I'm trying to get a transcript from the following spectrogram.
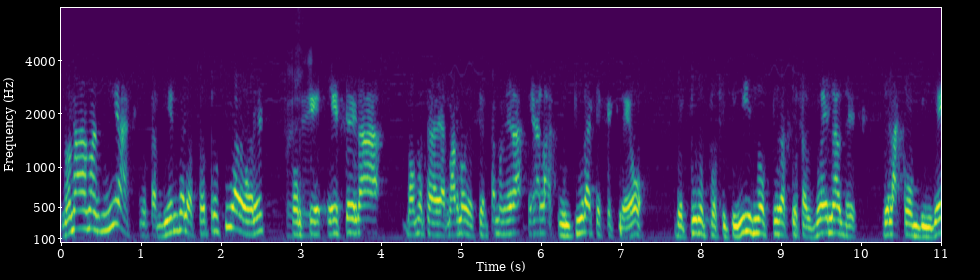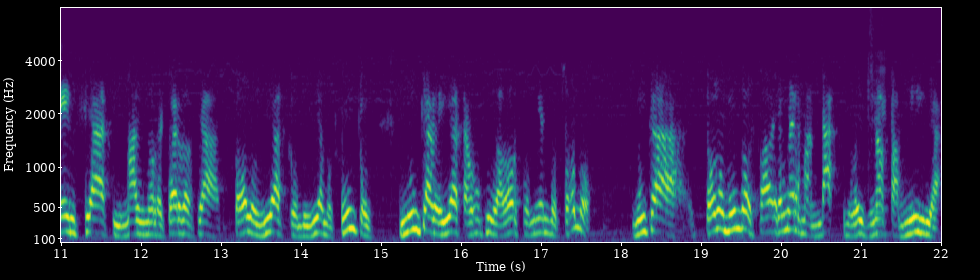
no nada más mía, sino también de los otros jugadores, pues porque ese era, vamos a llamarlo de cierta manera, era la cultura que se creó, de puro positivismo, puras cosas buenas, de de la convivencia, si mal no recuerdo, o sea, todos los días convivíamos juntos, nunca veías a un jugador comiendo solo, nunca, todo el mundo estaba, era una hermandad, como una familia,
